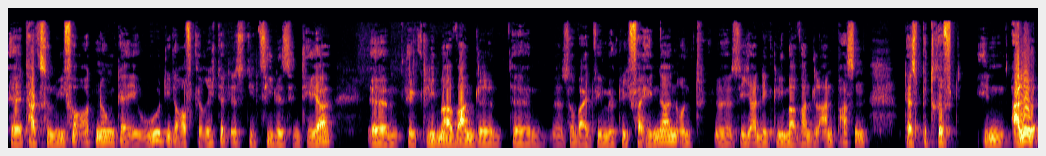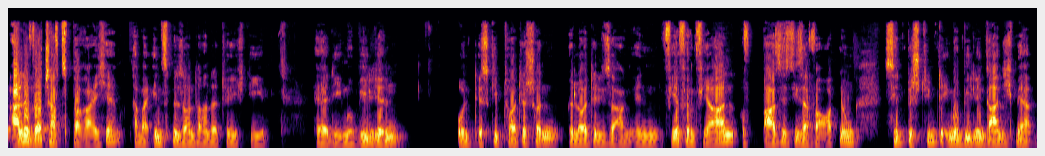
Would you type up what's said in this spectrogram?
äh, Taxonomieverordnung der EU, die darauf gerichtet ist, die Ziele sind her, Klimawandel äh, so weit wie möglich verhindern und äh, sich an den Klimawandel anpassen. Das betrifft in alle, alle Wirtschaftsbereiche, aber insbesondere natürlich die, äh, die Immobilien. Und es gibt heute schon Leute, die sagen, in vier, fünf Jahren auf Basis dieser Verordnung sind bestimmte Immobilien gar nicht mehr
